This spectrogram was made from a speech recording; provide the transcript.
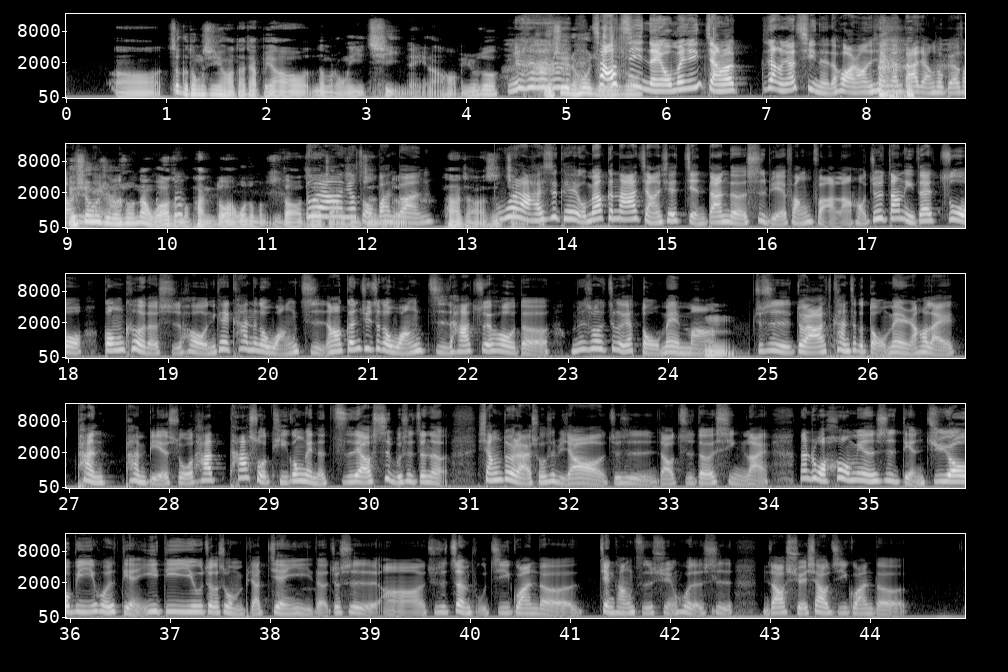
呃，这个东西哈，大家不要那么容易气馁了哈。比如说，有些人会觉超得超，气馁，我们已经讲了让人家气馁的话，然后你现在跟大家讲说不要超气馁有些人会觉得说，那我要怎么判断？我怎么知道对啊，你要怎么？判断？他讲的是不会啦，还是可以。我们要跟大家讲一些简单的识别方法啦，哈，就是当你在做功课的时候，你可以看那个网址，然后根据这个网址它最后的，我们是说这个叫抖妹吗？嗯，就是对啊，看这个抖妹，然后来判判别说他他所提供给你的资料是不是真的相对来说是比较就是你知道值得信赖。那如果后面是点 gov 或者点 edu，这个是我们比较建议的，就是呃就是政府机关的健康资讯，或者是你知道学校机关的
